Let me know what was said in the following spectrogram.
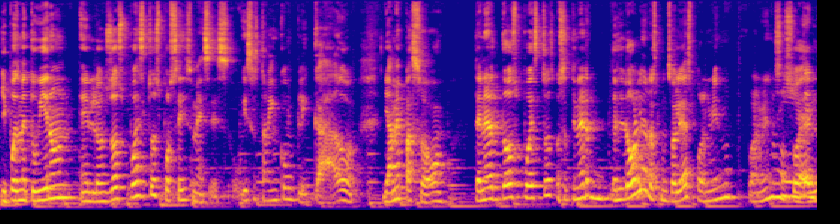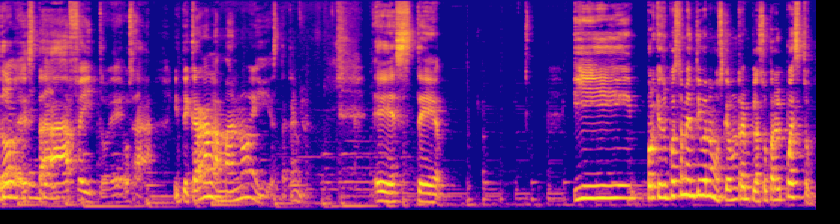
Y pues me tuvieron en los dos puestos por seis meses. Uy, eso está bien complicado. Ya me pasó. Tener dos puestos, o sea, tener el doble de responsabilidades por el mismo, por el mismo Sí, sueldo, entiendo, está feito, eh. O sea, y te cargan la mano y está cañón. Este. Y. Porque supuestamente iban a buscar un reemplazo para el puesto.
